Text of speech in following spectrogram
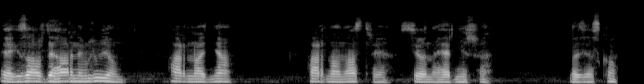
як завжди, гарним людям, гарного дня, гарного настрою, всього найгарнішого. До зв'язку.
